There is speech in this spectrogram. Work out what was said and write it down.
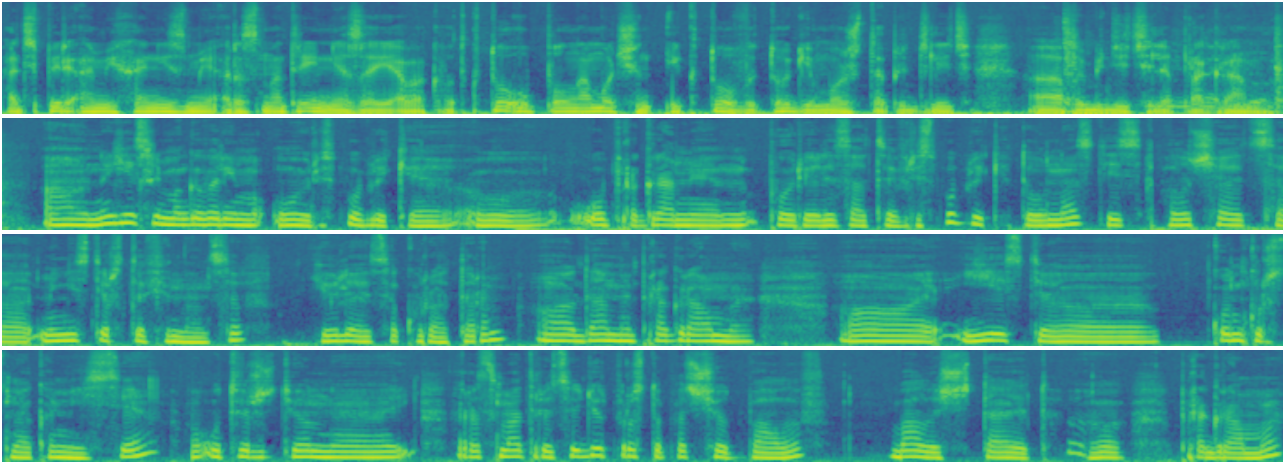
а теперь о механизме рассмотрения заявок. Вот кто уполномочен и кто в итоге может определить а, победителя программы? А, но ну, если мы говорим о республике, о, программе по реализации в республике, то у нас здесь получается Министерство финансов является куратором а, данной программы. А, есть конкурсная комиссия, утвержденная, рассматривается, идет просто подсчет баллов баллы считает э, программа,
